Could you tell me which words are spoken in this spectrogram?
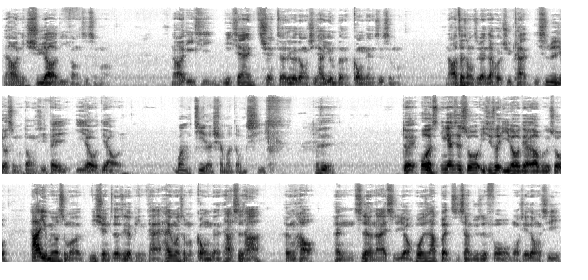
然后你需要的地方是什么？然后以及你现在选择这个东西，它原本的功能是什么？然后再从这边再回去看，你是不是有什么东西被遗漏掉了？忘记了什么东西？不是，对，或者应该是说，与其说遗漏掉，倒不如说。它有没有什么？你选择这个平台，它有没有什么功能？它是它很好，很适合拿来使用，或者是它本质上就是否某些东西，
